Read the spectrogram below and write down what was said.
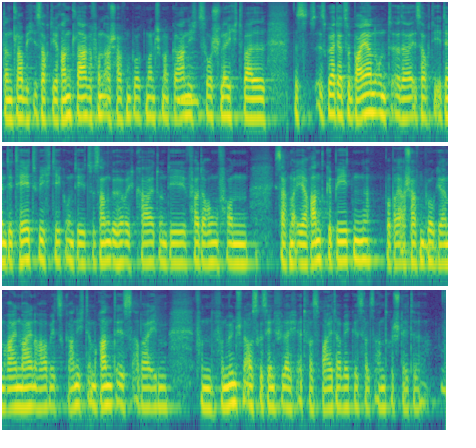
Dann, glaube ich, ist auch die Randlage von Aschaffenburg manchmal gar mhm. nicht so schlecht, weil das, es gehört ja zu Bayern und äh, da ist auch die Identität wichtig und die Zusammengehörigkeit und die Förderung von, ich sag mal, eher Randgebieten, wobei Aschaffenburg ja im Rhein-Main-Raum jetzt gar nicht im Rand ist, aber eben von, von München aus gesehen vielleicht etwas weiter weg ist als andere Städte. Mhm.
